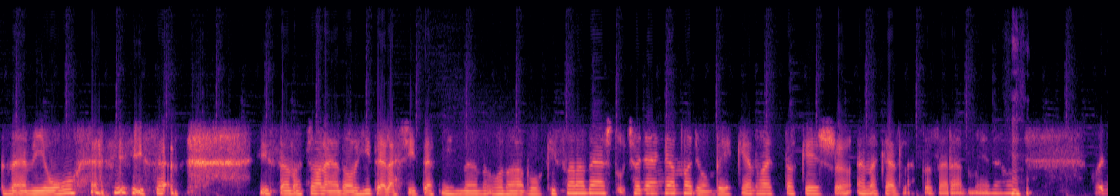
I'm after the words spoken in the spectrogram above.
nem jó, hiszen hiszen a családom hitelesített minden vonalból kiszaladást, úgyhogy engem nagyon békén hagytak, és ennek ez lett az eredménye, hogy, hogy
